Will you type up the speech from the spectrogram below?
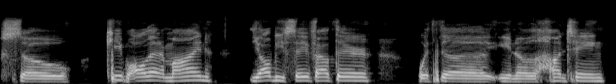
So keep all that in mind. Y'all be safe out there with the you know the hunting,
